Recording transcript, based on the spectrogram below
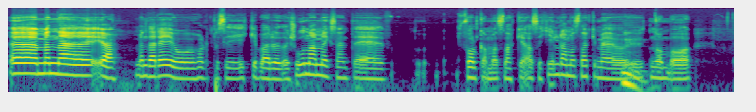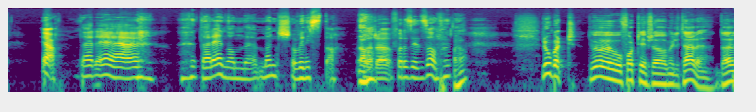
Eh, men eh, ja, men der er jo holdt på å si, ikke bare redaksjoner, men ikke sant? det er folka man snakker, altså kilder man snakker med og utenom, og ja, der er, der er noen eh, mannssjåvinister, for, å- for å si det sånn. Ja. Robert, du har jo fortid fra militæret. Der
